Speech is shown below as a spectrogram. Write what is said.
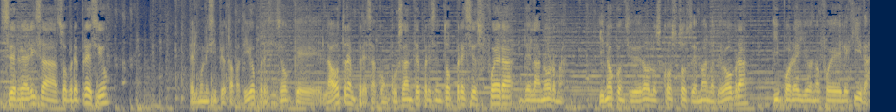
se realiza a sobreprecio, el municipio Tapatío precisó que la otra empresa concursante presentó precios fuera de la norma y no consideró los costos de mano de obra y por ello no fue elegida.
